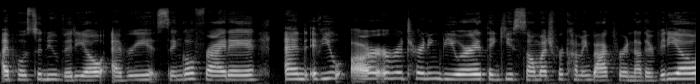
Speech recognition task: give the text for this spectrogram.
I post a new video every single Friday. And if you are a returning viewer, thank you so much for coming back for another video.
